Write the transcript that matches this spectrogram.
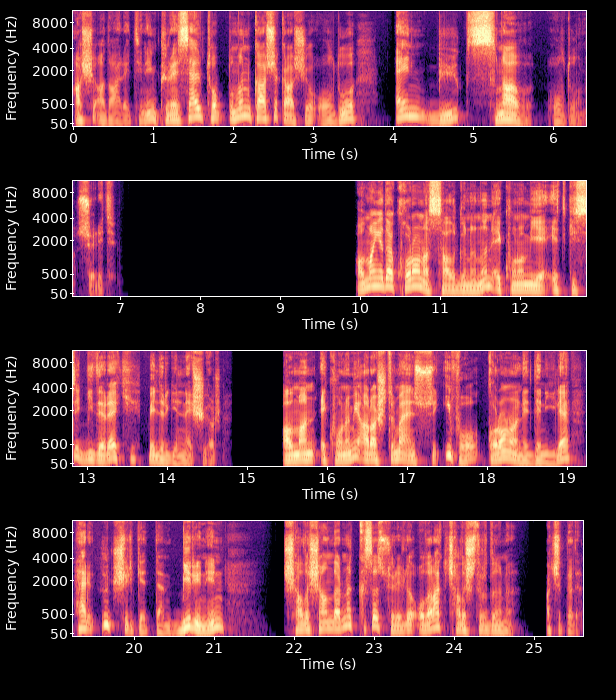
aşı adaletinin küresel toplumun karşı karşıya olduğu en büyük sınav olduğunu söyledi. Almanya'da korona salgınının ekonomiye etkisi giderek belirginleşiyor. Alman Ekonomi Araştırma Enstitüsü IFO, korona nedeniyle her üç şirketten birinin çalışanlarını kısa süreli olarak çalıştırdığını açıkladı.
